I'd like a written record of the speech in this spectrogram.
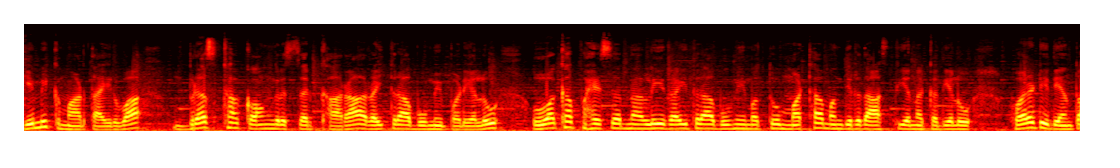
ಗಿಮಿಕ್ ಮಾಡ್ತಾ ಇರುವ ಭ್ರಷ್ಟ ಕಾಂಗ್ರೆಸ್ ಸರ್ಕಾರ ರೈತರ ಭೂಮಿ ಪಡೆಯಲು ವಕಫ್ ಹೆಸರಿನಲ್ಲಿ ರೈತರ ಭೂಮಿ ಮತ್ತು ಮಠ ಮಂದಿರದ ಆಸ್ತಿಯನ್ನು ಕದಿಯಲು ಹೊರಟಿದೆ ಅಂತ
